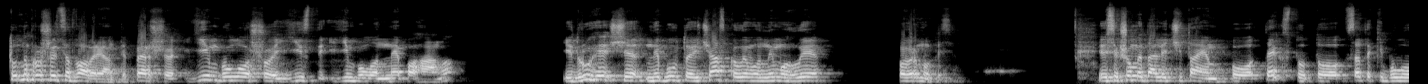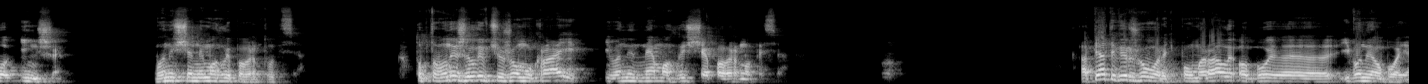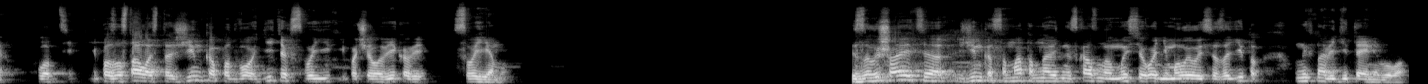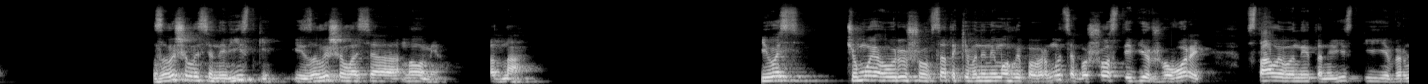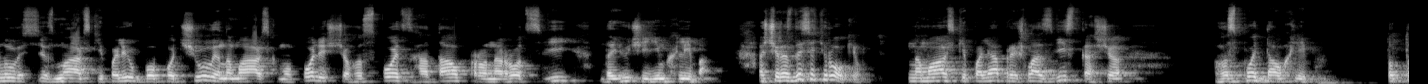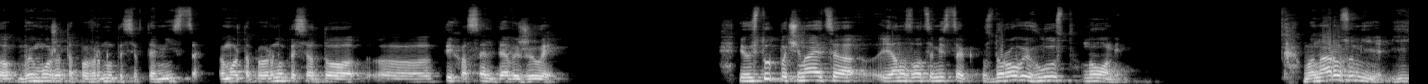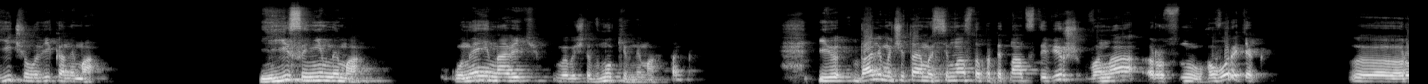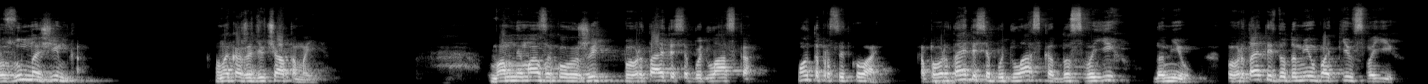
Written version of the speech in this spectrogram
Тут напрошується два варіанти. Перше, їм було що їсти, і їм було непогано. І друге, ще не був той час, коли вони могли повернутися. І ось якщо ми далі читаємо по тексту, то все-таки було інше. Вони ще не могли повернутися. Тобто вони жили в чужому краї і вони не могли ще повернутися. А п'ятий вірш говорить: повмирали обоє, і вони обоє, хлопці. І позосталась та жінка по двох дітях своїх і по чоловікові своєму. І залишається жінка сама, там навіть не сказано, ми сьогодні молилися за діток, у них навіть дітей не було. Залишилися невістки і залишилася Наомі одна. І ось чому я говорю, що все-таки вони не могли повернутися, бо шостий вірш говорить: встали вони та невістки її вернулися з Моавських полів, бо почули на Моавському полі, що Господь згадав про народ свій, даючи їм хліба. А через 10 років на Моавські поля прийшла звістка, що Господь дав хліб. Тобто ви можете повернутися в те місце, ви можете повернутися до е, тих осель, де ви жили. І ось тут починається, я назвав це місце здоровий глузд Наомі. Вона розуміє, її чоловіка нема, її синів нема. У неї навіть, вибачте, внуків нема. Так? І далі ми читаємо з 17 по 15 вірш, вона ну, говорить як е, розумна жінка. Вона каже: дівчата мої, вам нема за кого жити, повертайтеся, будь ласка, можете прослідкувати. А повертайтеся, будь ласка, до своїх домів. Повертайтесь до домів батьків своїх.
